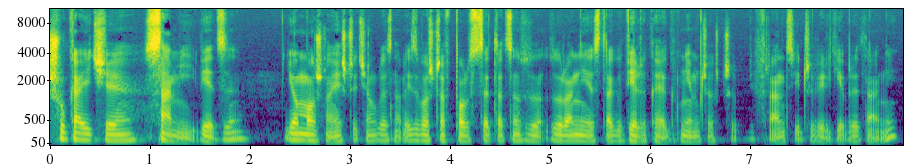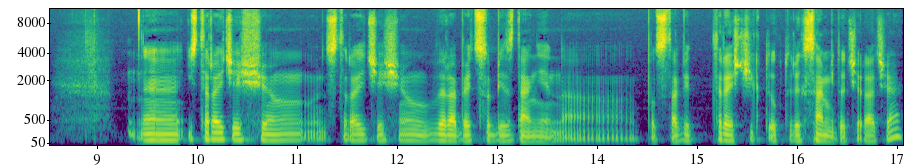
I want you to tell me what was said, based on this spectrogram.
szukajcie sami wiedzy, ją można jeszcze ciągle znaleźć, zwłaszcza w Polsce ta cenzura nie jest tak wielka jak w Niemczech, czy Francji, czy Wielkiej Brytanii. E, I starajcie się, starajcie się wyrabiać sobie zdanie na podstawie treści, do których sami docieracie,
